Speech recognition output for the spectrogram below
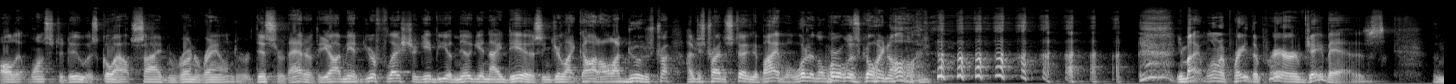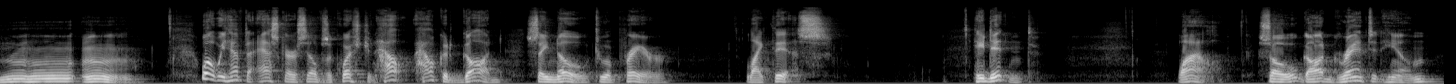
All it wants to do is go outside and run around or this or that or the other. I mean, your flesh will give you a million ideas and you're like, God, all I'm doing is try, I'm just trying to study the Bible. What in the world is going on? you might want to pray the prayer of Jabez. Mm-mm. Well, we have to ask ourselves a question. How, how could God say no to a prayer like this. He didn't. Wow. So God granted him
